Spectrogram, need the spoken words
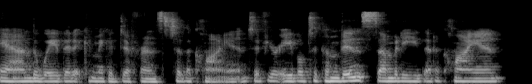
and the way that it can make a difference to the client. If you're able to convince somebody that a client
